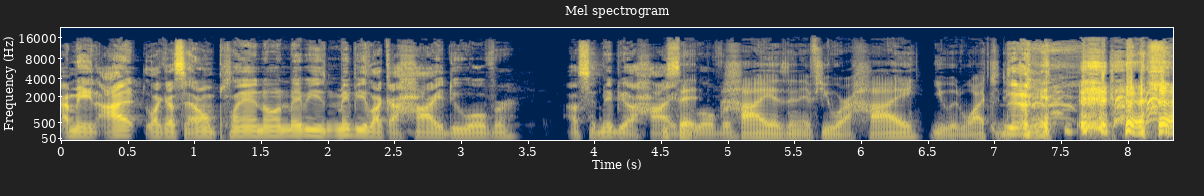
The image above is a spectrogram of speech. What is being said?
I mean i like i said i don't plan on maybe maybe like a high do-over i said maybe a high said do-over high as in if you were high, you would watch it again.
